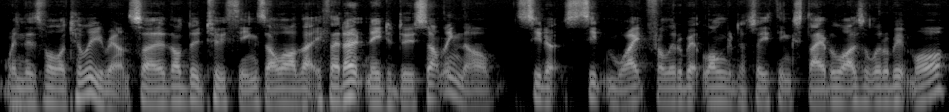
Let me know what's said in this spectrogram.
when there's volatility around. So they'll do two things. They'll either, if they don't need to do something, they'll sit sit and wait for a little bit longer to see things stabilize a little bit more,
